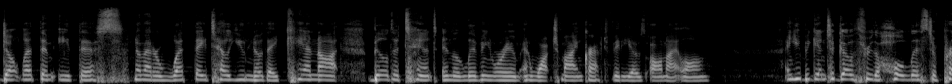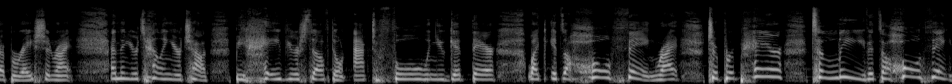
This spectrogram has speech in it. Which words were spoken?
Don't let them eat this. No matter what they tell you, no, they cannot build a tent in the living room and watch Minecraft videos all night long and you begin to go through the whole list of preparation, right? And then you're telling your child, behave yourself, don't act a fool when you get there. Like it's a whole thing, right? To prepare to leave, it's a whole thing.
